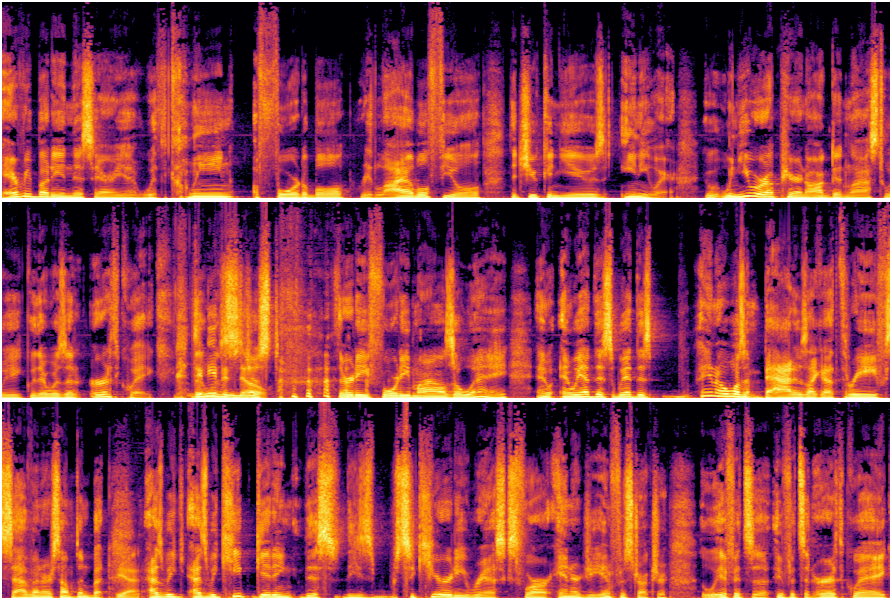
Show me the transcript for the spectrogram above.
everybody in this area with clean, affordable, reliable fuel that you can use anywhere. When you were up here in Ogden last week, there was an earthquake. that Didn't even was know. Just 30, 40 miles away. And, and we had this, we had this, you know, it wasn't bad. It was like a three, seven or something. But Yeah. as we, as we keep getting this, these security risks for our energy infrastructure, if it's a, if it's an earthquake,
